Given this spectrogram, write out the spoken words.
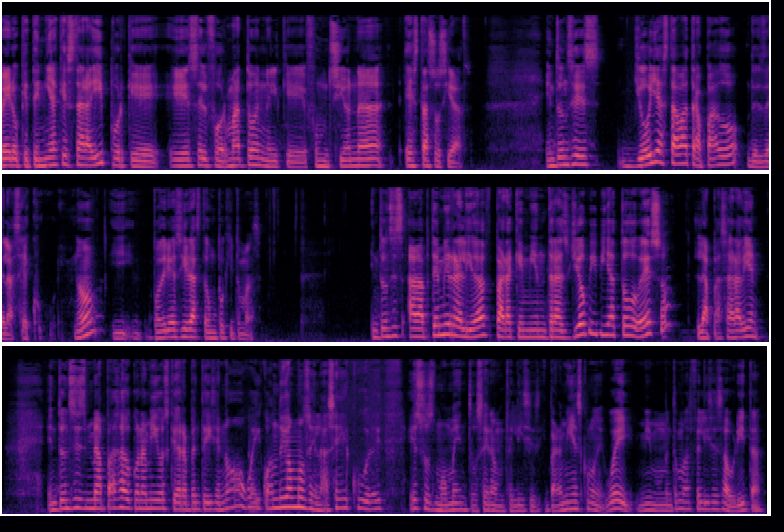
pero que tenía que estar ahí porque es el formato en el que funciona esta sociedad. Entonces, yo ya estaba atrapado desde la secu, ¿no? Y podría decir hasta un poquito más. Entonces adapté mi realidad para que mientras yo vivía todo eso, la pasara bien. Entonces me ha pasado con amigos que de repente dicen, no, güey, cuando íbamos en la secu, esos momentos eran felices. Y para mí es como de, güey, mi momento más feliz es ahorita.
